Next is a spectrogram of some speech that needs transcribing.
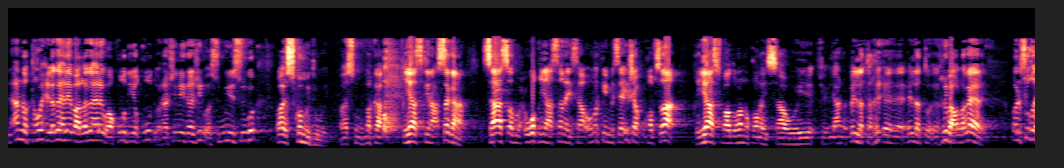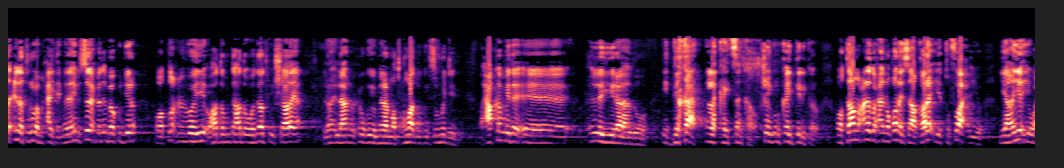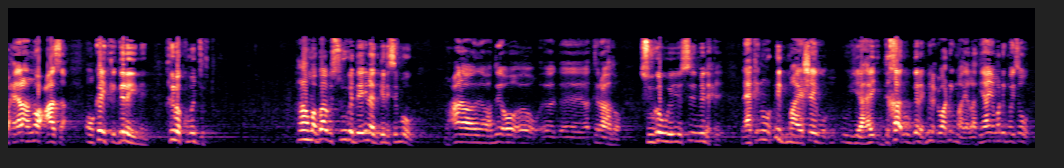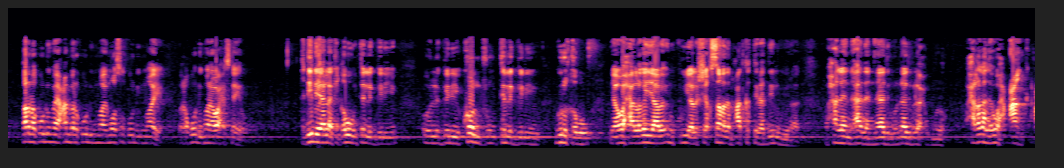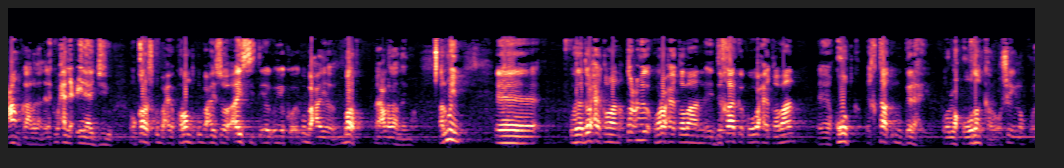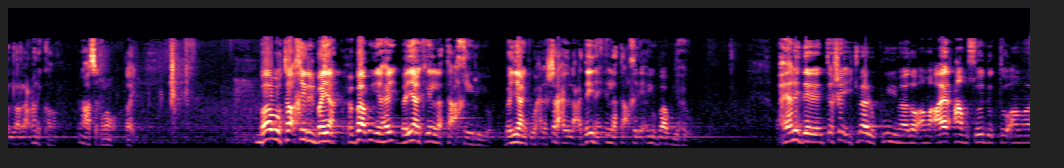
lanno tan wixii laga helay baa laga helay waa quud iyo quud waa raashin iyo raashin waa sugo iyo sugo waa isku mid wey waa isku mid marka qiyaaskiina isagana saasaad wax uga qiyaasanaysaa oo markay masaaisha ku qabsadaan qiyaas baad ula noqonaysaa weeye lannu cilatu riba laga helay waa la suuqda cilatu riba maxay tahay madaahib saddex madhab baa ku jira waa tucmi weeye oo hadda hadda wadaadku ishaaraya ilaan wuxuu min almadcuumaat buu soo ma jeedi waxaa ka mida in la yiraahdo idiqaar in la kaydsan karo shaygu in kayd geli karo oo taa macneed waxay noqonaysaa qare iyo tufaax iyo yaanyo iyo waxyaalaha noocaasa oon kaydka gelaynin riba kuma jirto. Allahuma baabi suuga dee inaad gelisa ma og maxaa haddii tiraahdo suugo weeye sida milixi laakiin inuu dhig maayo shaygu uu yahay idikaar uu gelay milix waa dhig maaya laakiin yaanya ma dhig mayso. Qarna kuu dhig maayo cambara kuu dhig maayo moosan kuu dhig maayo wuxuu kuu dhig manaya wax iska yaro. Haddii la yaha laakiin qabow inta la geliyo oo la geliyo cold room inta la geliyo guri qabow yaa waxaa laga yaaba inuu ku yaalo sheekh sanada maxaad ka tiri haddii lagu yihahdo waxaan leenahay hada naadir wanaadir laa xukmu lahu waxaa laga hadlaya wax caanka caamkaa laga hadlaya laakiin waxa la cilaajiyo. Oo qarash ku baxayo koronta ku baxayso ict ku baxayo baraf. Magac laga hadlaya ma. Almuhim wadaada waxay qabaan طucmiga kuwana waxay qabaan idikaarka kuwa waxay qabaan quudka ikhtaad inuu gelahayo oo la quudan karo oo shay la cuni karo. Inahaasay qabaan ayb baabu takiir bayaan wuxuu baab u yahay bayaankii in la takiiriyo bayaankii wa la sharxayo la cadaynaya in la takiiriyo ayuu baab u yahay. Waxyaalihii dee inta shay ijmaalu kuu yimaado ama aayad caam soo degto ama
